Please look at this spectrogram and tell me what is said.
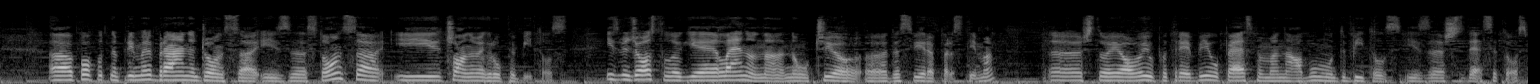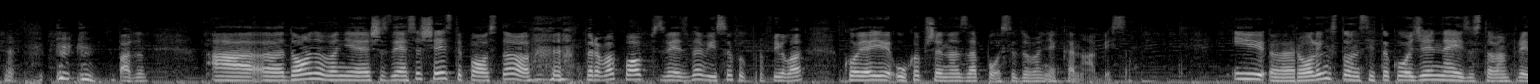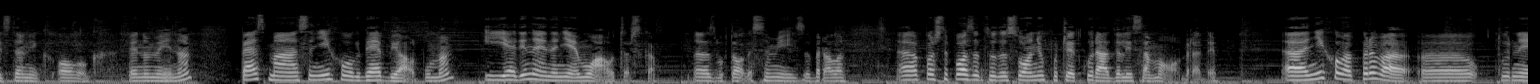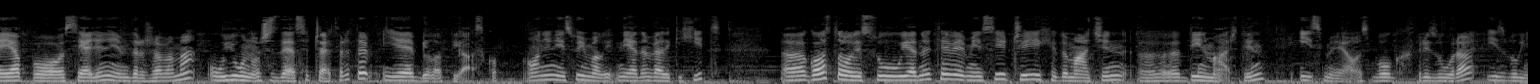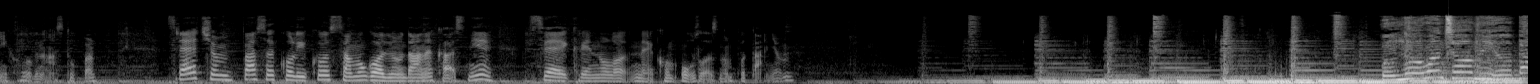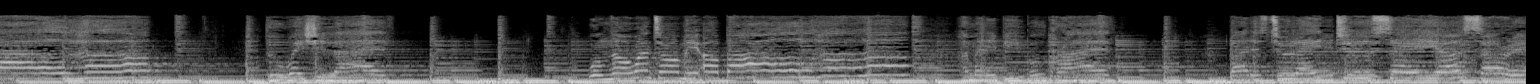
poput, na primer, Briana Jonesa iz Stonesa i članove grupe Beatles. Između ostalog je Lenona naučio da svira prstima, što je ovaj upotrebio u pesmama na albumu The Beatles iz 68. Pardon a Donovan je 66. postao prva pop zvezda visokog profila koja je uhapšena za posjedovanje kanabisa. I e, Rolling Stones je takođe neizostavan predstavnik ovog fenomena. Pesma sa njihovog debi albuma i jedina je na njemu autorska. E, zbog toga sam je izabrala. E, pošto je poznato da su oni u početku radili samo obrade. Njihova prva uh, turneja po Sjedinjenim državama u junu 64. je bila fijasko. Oni nisu imali nijedan veliki hit. Uh, gostovali su u jednoj TV emisiji čijih je domaćin uh, Dean Martin ismejao zbog frizura i zbog njihovog nastupa. Srećom, pa sad koliko samo godinu dana kasnije, sve je krenulo nekom uzlaznom putanjom. Well, no one told me about her, the way she lied. Well, no one told me about her, how many people cried. But it's too late to say you're sorry.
